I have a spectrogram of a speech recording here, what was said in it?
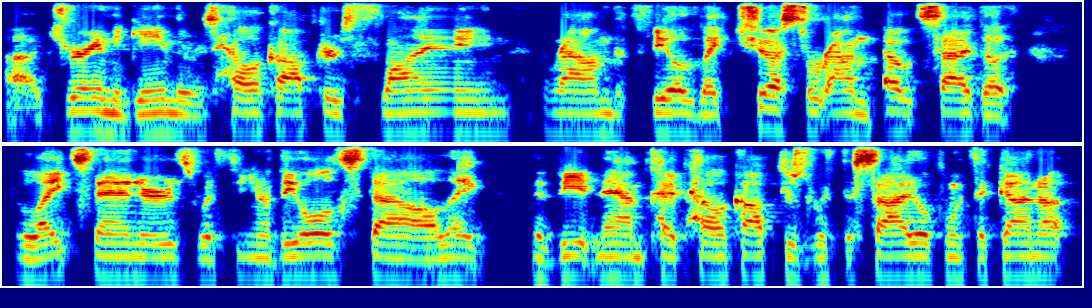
uh, during the game there was helicopters flying around the field like just around outside the, the light standards with you know the old style like the vietnam type helicopters with the side open with the gun up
